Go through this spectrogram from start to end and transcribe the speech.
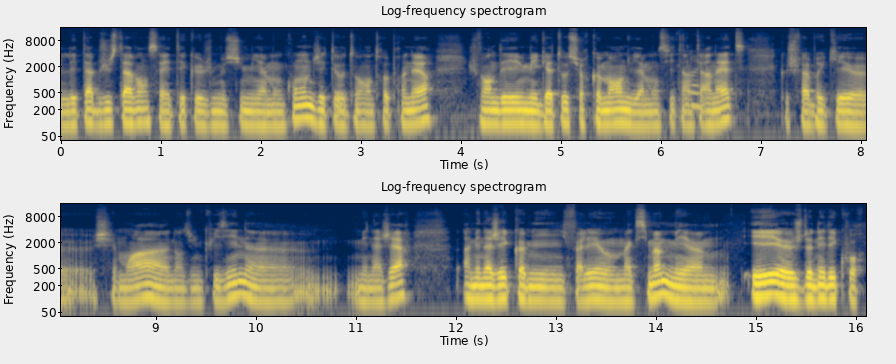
l'étape juste avant, ça a été que je me suis mis à mon compte, j'étais auto-entrepreneur, je vendais mes gâteaux sur commande via mon site Ouais. internet que je fabriquais chez moi, dans une cuisine ménagère, aménagée comme il fallait au maximum, mais, et je donnais des cours.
